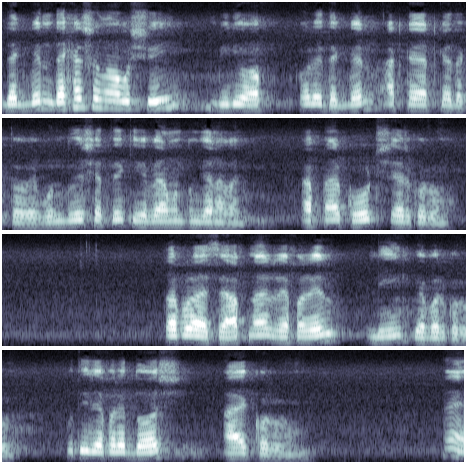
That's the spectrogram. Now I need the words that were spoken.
দেখবেন। দেখার সময় অবশ্যই ভিডিও অফ করে দেখবেন। আটকায় আটকায় দেখতে হবে। বন্ধুদের সাথে কীভাবে আমন্ত্রণ জানাবেন? আপনার কোড শেয়ার করুন। তারপরে আছে, আপনার রেফারেল লিঙ্ক ব্যবহার করুন। প্রতি রেফারে দশ আয় করুন। হ্যাঁ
